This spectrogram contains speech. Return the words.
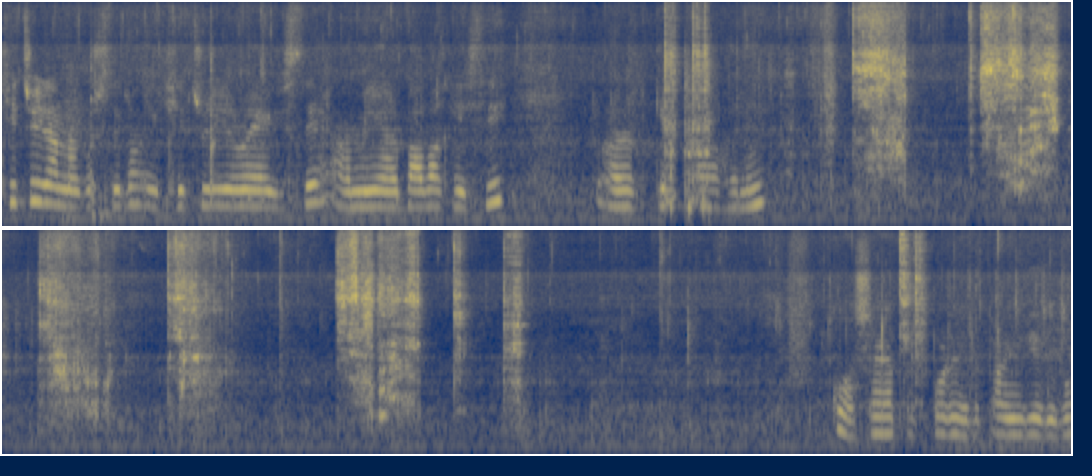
খিচুড়ি রান্না করছিল, এই খিচুড়ি রয়ে গেছে। আমি আর বাবা খাইছি, আর কেউ খাওয়া হয়নি। কষায় তারপরে পানি দিয়ে দেবো।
